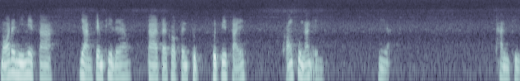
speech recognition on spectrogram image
หมอได้มีเมตตาอย่างเต็มที่แล้ว ตายไปก็เป็นสุดสุดวิสัยของผู้นั้นเองนี่ท่านที่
